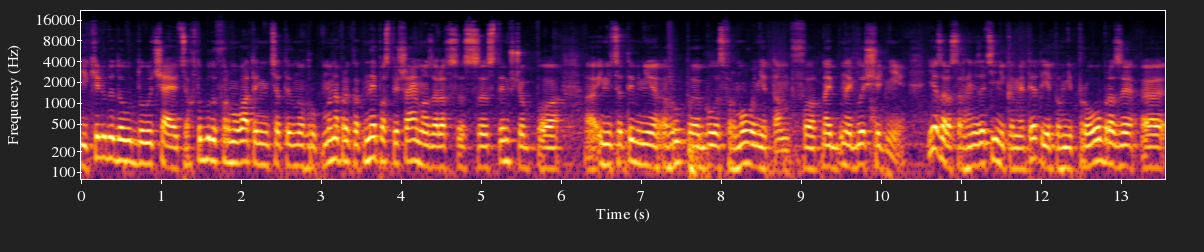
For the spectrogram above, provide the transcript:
які люди долучаються, хто буде формувати ініціативну групу. Ми, наприклад, не поспішаємо зараз з, з тим, щоб е, ініціативні групи були сформовані там в найближчі дні. Є зараз організаційні комітети, є певні прообрази. е,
